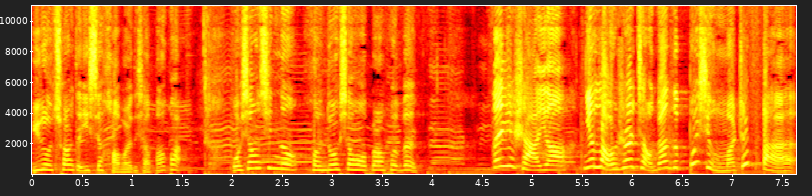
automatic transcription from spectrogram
娱乐圈的一些好玩的小八卦。我相信呢，很多小伙伴会问。为啥呀？你老实讲段子不行吗？真烦。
